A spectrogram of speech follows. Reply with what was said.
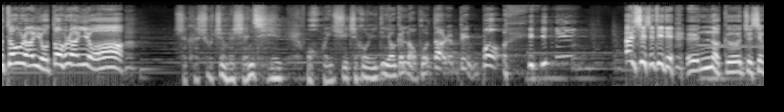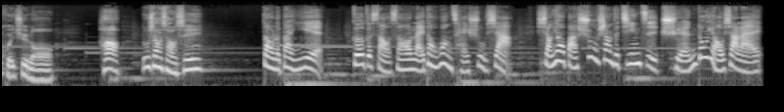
呃，当然有，当然有啊！这棵树这么神奇，我回去之后一定要跟老婆大人禀报。嘿嘿嘿。哎，谢谢弟弟。呃，那哥就先回去喽。好，路上小心。到了半夜，哥哥嫂嫂来到旺财树下，想要把树上的金子全都摇下来。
